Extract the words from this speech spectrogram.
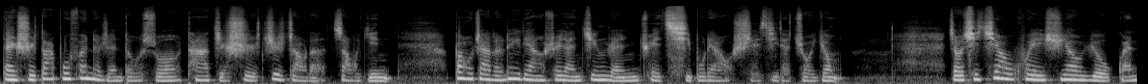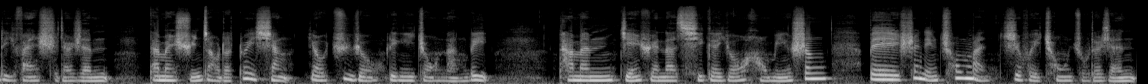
但是大部分的人都说他只是制造了噪音。爆炸的力量虽然惊人，却起不了实际的作用。早期教会需要有管理饭食的人，他们寻找的对象要具有另一种能力。他们拣选了七个有好名声、被圣灵充满、智慧充足的人，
